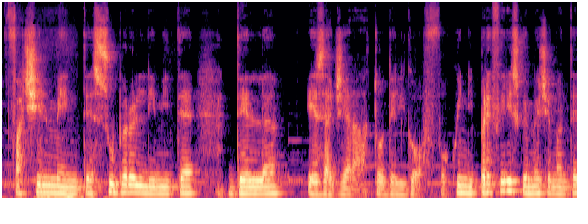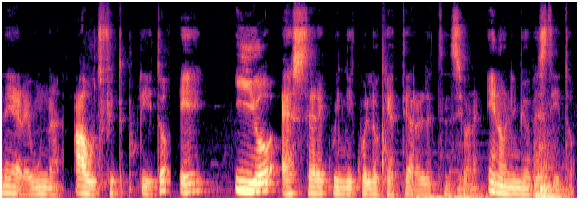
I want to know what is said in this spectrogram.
facilmente, supero il limite del esagerato, del goffo. Quindi preferisco invece mantenere un outfit pulito e io essere quindi quello che attira l'attenzione e non il mio vestito.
